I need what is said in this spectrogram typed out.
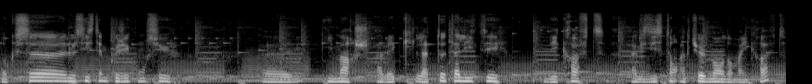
Donc le système que j'ai conçu, euh, il marche avec la totalité des crafts existants actuellement dans Minecraft.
